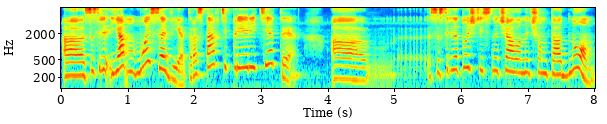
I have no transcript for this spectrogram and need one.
э, сосред... я, мой совет, расставьте приоритеты, э, сосредоточьтесь сначала на чем-то одном,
